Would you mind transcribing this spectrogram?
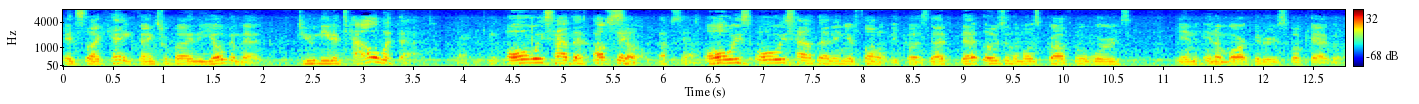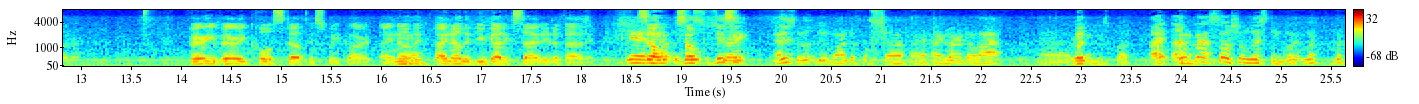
it's like, hey, thanks for buying the yoga mat. Do you need a towel with that? Right. You always have that upsell. Upsell. Always, always have that in your funnel because that, that those are the most profitable words in, in a marketer's vocabulary. Very, very cool stuff this week, Art. I know Yeah. that I know that you got excited about it. Yeah, so no, so this this great. is this, absolutely wonderful stuff. I, I learned a lot uh, reading this book. I, what I'm, about social listening? What, what what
